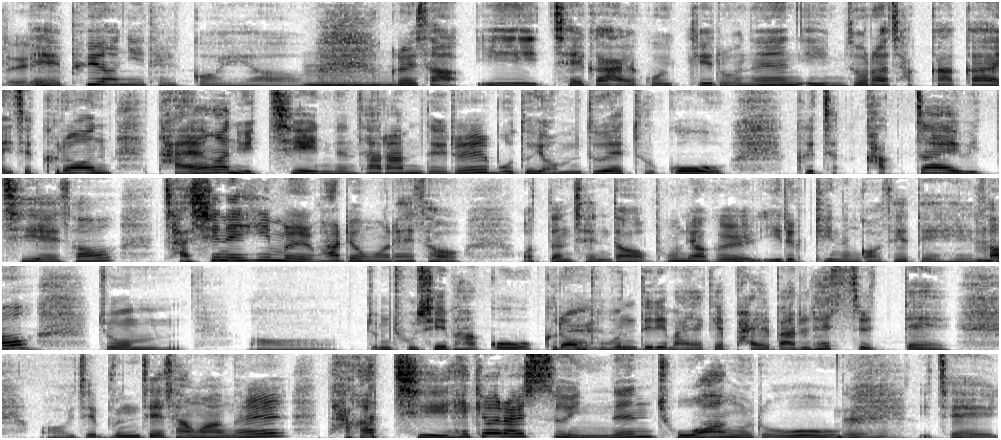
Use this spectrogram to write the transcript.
네. 네, 표현이 될 거예요. 음. 그래서 이 제가 알고 있기로는 이 임소라 작가가 이제 그런 다양한 위치에 있는 사람들을 모두 염두에 두고 그 각자의 위치에서 자신의 힘을 활용을 해서 어떤 젠더 폭력을 일으 일으키는 것에 대해서 음. 좀 어, 좀 조심하고 그런 네. 부분들이 만약에 발발을 했을 때, 어, 이제 문제 상황을 다 같이 해결할 수 있는 조항으로 네. 이제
